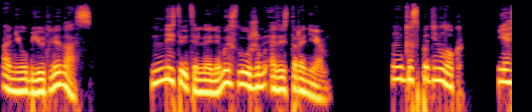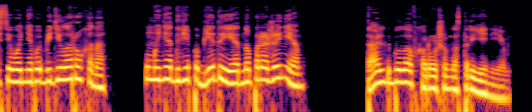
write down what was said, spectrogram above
Они убьют ли нас? Действительно ли мы служим этой стране? Господин Лок, я сегодня победила Рохана. У меня две победы и одно поражение. Тальд была в хорошем настроении.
